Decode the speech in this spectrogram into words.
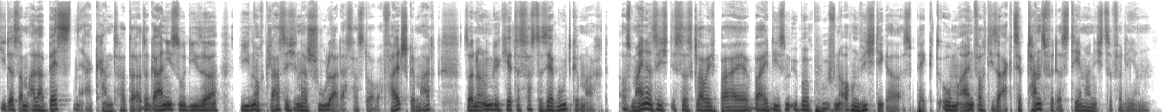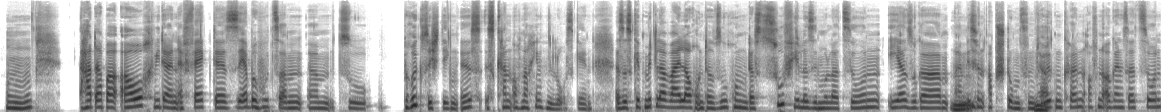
die das am allerbesten erkannt hatte. Also gar nicht so dieser, wie noch klassisch in der Schule, ah, das hast du aber falsch gemacht, sondern umgekehrt, das hast du sehr gut gemacht. Aus meiner Sicht ist das, glaube ich, bei, bei diesem Überprüfen auch ein wichtiger Aspekt, um einfach diese Akzeptanz für das Thema nicht zu verlieren. Mhm hat aber auch wieder einen Effekt, der sehr behutsam ähm, zu berücksichtigen ist, es kann auch nach hinten losgehen. Also es gibt mittlerweile auch Untersuchungen, dass zu viele Simulationen eher sogar mhm. ein bisschen abstumpfend ja. wirken können auf eine Organisation,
